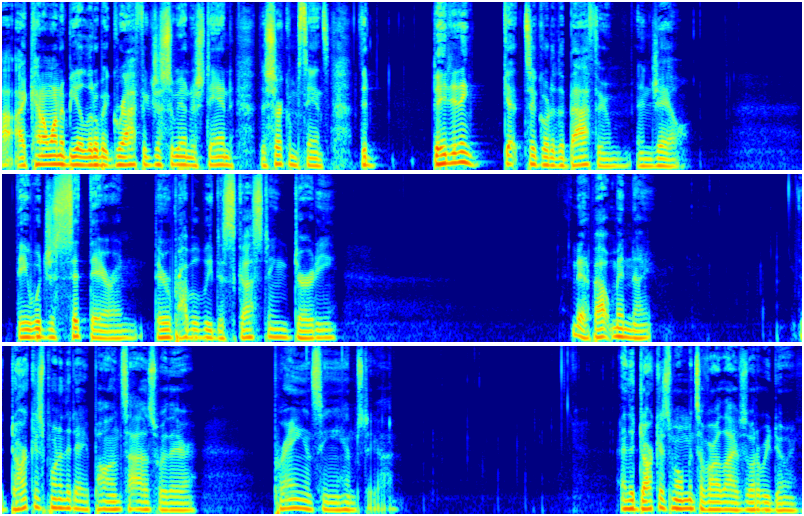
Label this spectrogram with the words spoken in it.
I, I kind of want to be a little bit graphic just so we understand the circumstance. The they didn't get to go to the bathroom in jail. They would just sit there and they were probably disgusting, dirty. And at about midnight, the darkest point of the day, Paul and Silas were there praying and singing hymns to God. In the darkest moments of our lives, what are we doing?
